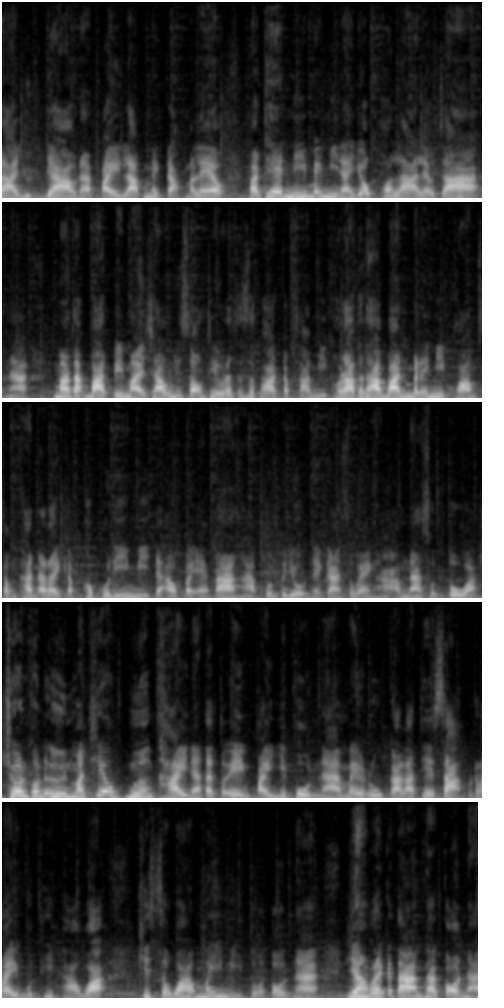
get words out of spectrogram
ลาหยุดยาวนะ ไปรับไม่กลับมาแล้ว ประเทศนี้ไม่มีนายกพ่อลาแล้วจ้านะมาตักบาตรปีใหม่เช้าวันที่ 2 ที่รัฐสภากับสามีครับสถาบันไม่ได้มีความสำคัญอะไรกับครอบครัวนี้มีแต่เอาไปแอบอ้างหาผลประโยชน์ในการแสวงหาอำนาจส่วนตัว ชวนคนอื่นมาเที่ยวเมืองไทยนะแต่ตัวเองไปญี่ปุ่นนะไม่รู้กาลเทศะไร้วุฒิภาวะ คิดซะว่าไม่มีตัวตนนะอย่างไรก็ตามค่ะก่อนหน้า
